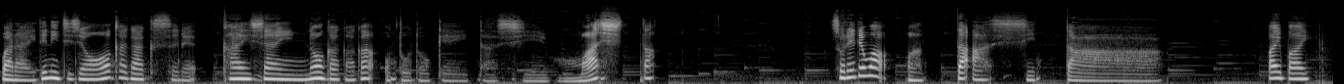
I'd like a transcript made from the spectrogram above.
笑いで日常を科学する会社員のガガがお届けいたしました。それではまた明日。バイバイ。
